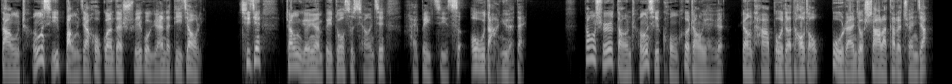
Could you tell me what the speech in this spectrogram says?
党成喜绑架后关在水果园的地窖里。期间，张媛媛被多次强奸，还被几次殴打虐待。当时，党成喜恐吓张媛媛，让她不得逃走，不然就杀了她的全家。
